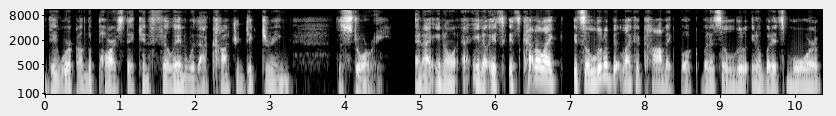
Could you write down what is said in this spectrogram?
They work on the parts that can fill in without contradicting the story. And I, you know, you know, it's it's kind of like it's a little bit like a comic book, but it's a little, you know, but it's more,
